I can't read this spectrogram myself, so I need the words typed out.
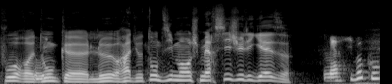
pour donc le Radioton dimanche. Merci Julie Guez. Merci beaucoup.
